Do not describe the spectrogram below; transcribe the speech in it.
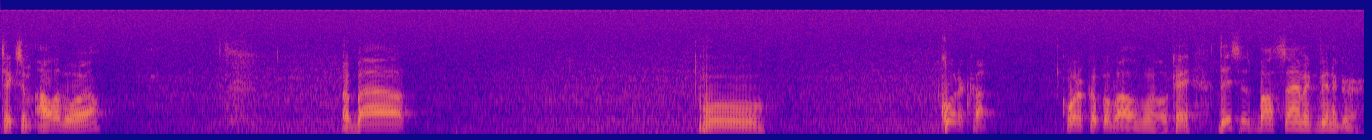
Take some olive oil, about oh, quarter cup, quarter cup of olive oil, okay? This is balsamic vinegar.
